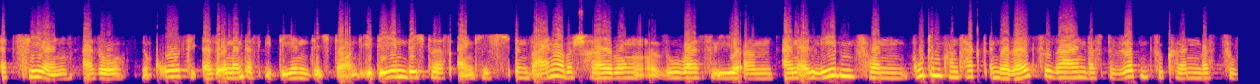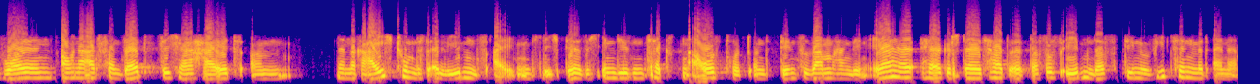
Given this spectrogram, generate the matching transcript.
erzählen, also eine große, also er nennt das Ideendichter. Und Ideendichter ist eigentlich in seiner Beschreibung sowas wie ähm, ein Erleben von gutem Kontakt in der Welt zu sein, was bewirken zu können, was zu wollen, auch eine Art von Selbstsicherheit, ähm, ein Reichtum des Erlebens eigentlich, der sich in diesen Texten ausdrückt. Und den Zusammenhang, den er her hergestellt hat, äh, das ist eben, dass die Novizien mit einer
